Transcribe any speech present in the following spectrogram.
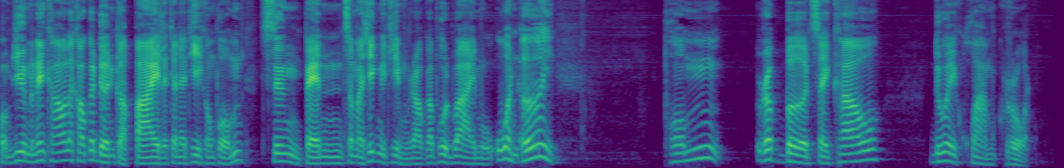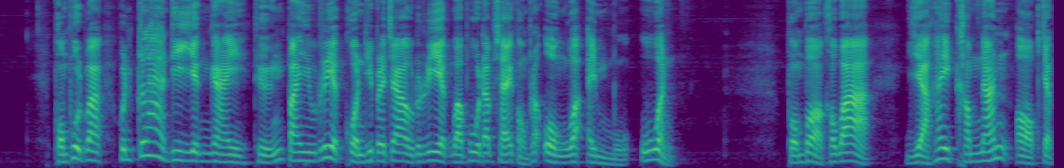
ผมยื่นมันให้เขาแล้วเขาก็เดินกลับไป และเจ้าหน้าที่ของผม ซึ่งเป็นสมาชิกในทีมของเราก็พูดว่าไอ้หมูอ้วนเอ้ย ผมระเบิดใส่เขาด้วยความโกรธ ผมพูดว่าคุณกล้าดียังไงถึงไปเรียกคนที่พระเจ้าเรียกว่าผู้รับใช้ของพระองค์ว่าไอ้หมูอ้วน ผมบอกเขาว่า อย่าให้คำนั้นออกจาก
